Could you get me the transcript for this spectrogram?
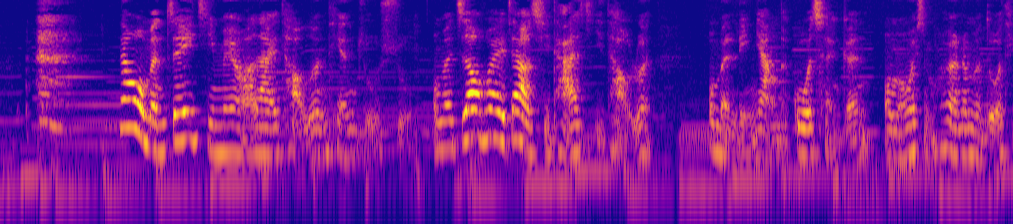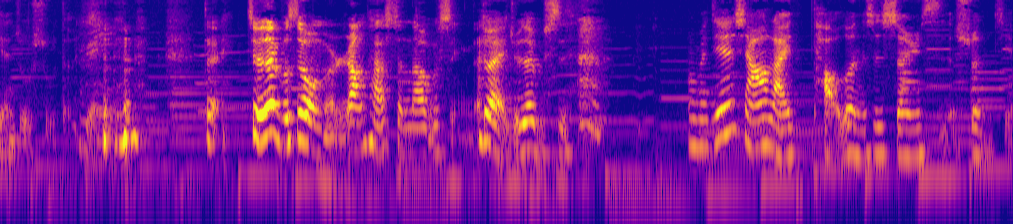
那我们这一集没有要来讨论天竺鼠，我们之后会再有其他集讨论我们领养的过程，跟我们为什么会有那么多天竺鼠的原因。对，绝对不是我们让它生到不行的。对，绝对不是。我们今天想要来讨论的是生与死的瞬间，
